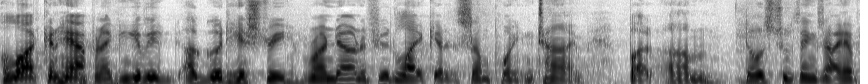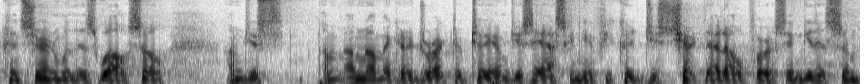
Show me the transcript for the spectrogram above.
a lot can happen. I can give you a good history rundown if you'd like it at some point in time. But um, those two things I have concern with as well. So I'm just, I'm, I'm not making a directive to you. I'm just asking you if you could just check that out for us and get us some,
